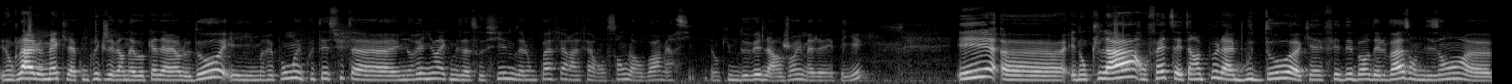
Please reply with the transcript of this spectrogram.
Et donc là, le mec, il a compris que j'avais un avocat derrière le dos et il me répond Écoutez, suite à une réunion avec mes associés, nous n'allons pas faire affaire ensemble, au revoir, merci. donc il me devait de l'argent, il m'a jamais payé. Et, euh, donc là, en fait, ça a été un peu la goutte d'eau euh, qui a fait déborder le vase en me disant euh,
